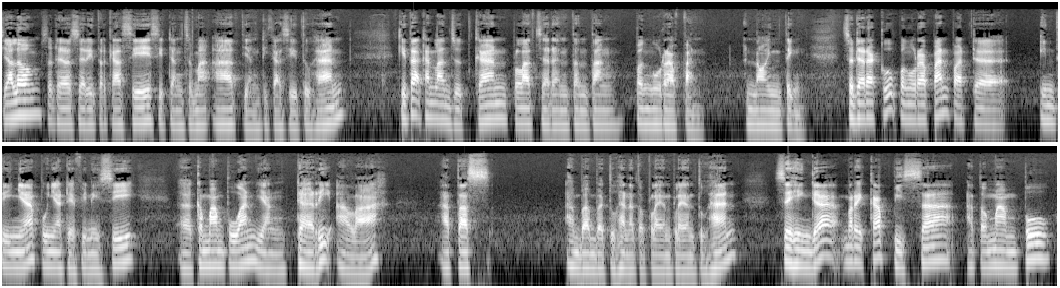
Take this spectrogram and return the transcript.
Shalom, saudara-saudari terkasih, sidang jemaat yang dikasih Tuhan. Kita akan lanjutkan pelajaran tentang pengurapan, anointing. Saudaraku, pengurapan pada intinya punya definisi eh, kemampuan yang dari Allah atas hamba-hamba Tuhan atau pelayan-pelayan Tuhan, sehingga mereka bisa atau mampu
